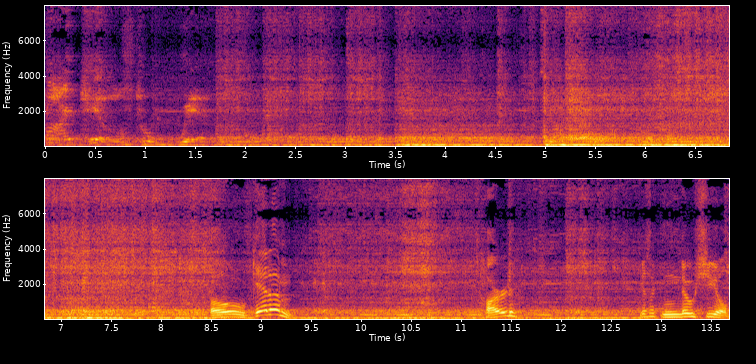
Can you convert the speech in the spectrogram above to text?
Five kills to win. Oh, get him! Hard. He has like no shield.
